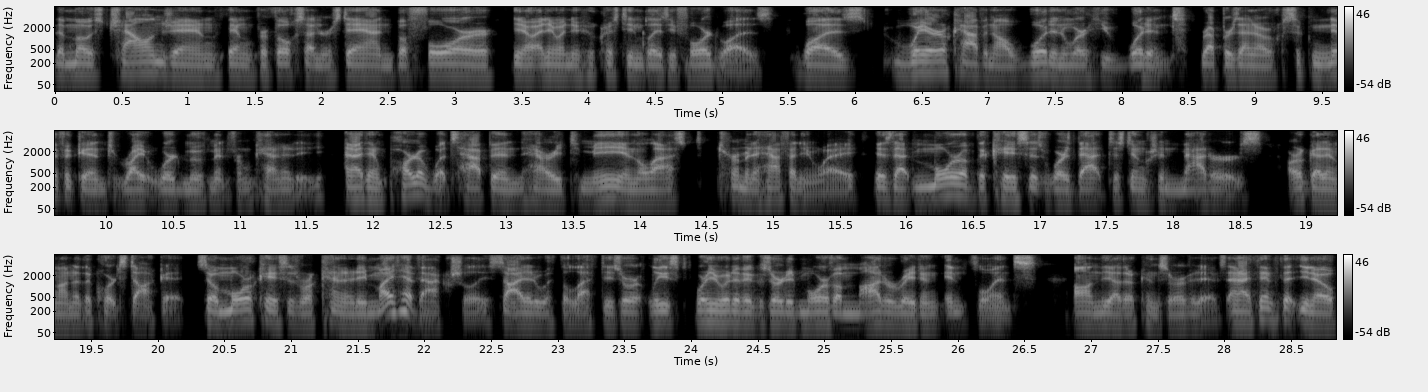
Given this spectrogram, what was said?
the most challenging thing for folks to understand before you know anyone knew who Christine Blasey Ford was was where Kavanaugh would and where he wouldn't represent a significant rightward movement from Kennedy. And I think part of what's happened, Harry, to me in the last term and a half anyway, is that more of the cases where that distinction matters are getting onto the court's docket. So more cases where Kennedy might have actually sided with the lefties, or at least where he would have exerted more of a moderating influence on the other conservatives. And I think that, you know,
